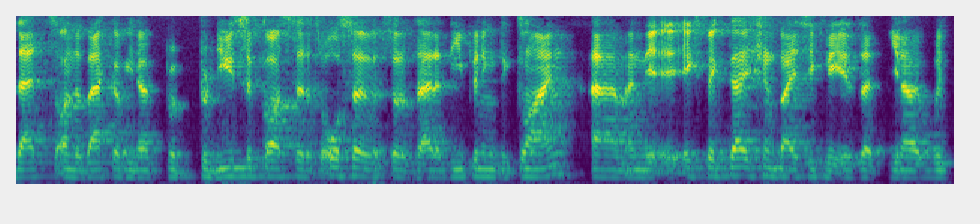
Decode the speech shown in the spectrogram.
that's on the back of, you know, pr- producer costs that it's also sort of at a deepening decline. Um, and the expectation basically is that, you know, we,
